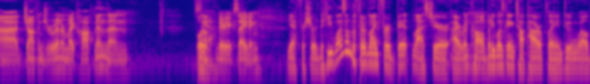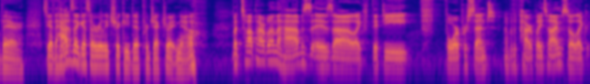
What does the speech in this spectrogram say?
uh, Jonathan Drouin or Mike Hoffman, then it's Well, not yeah. very exciting. Yeah, for sure. He was on the third line for a bit last year, I recall, but he was getting top power play and doing well there. So yeah, the Habs, Yeah. I guess, are really tricky to project right now. But top power play on the Habs is uh, like fifty four percent of the power play time. So like,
